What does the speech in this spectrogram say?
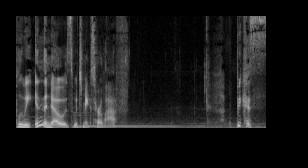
Bluey in the nose, which makes her laugh. Because,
